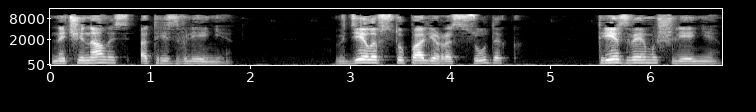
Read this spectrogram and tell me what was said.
начиналось отрезвление. В дело вступали рассудок, трезвое мышление,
